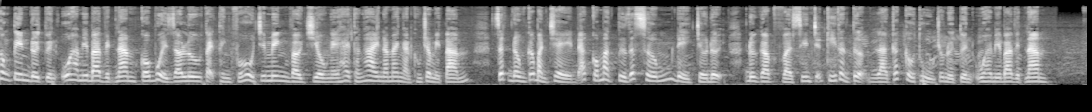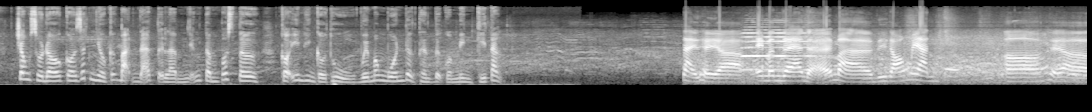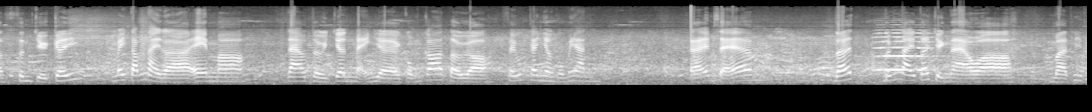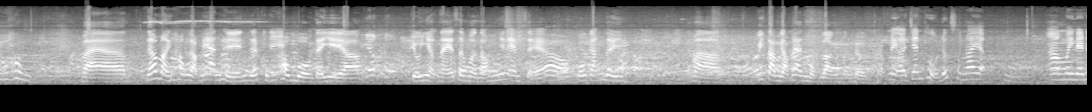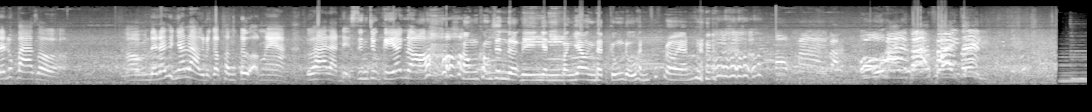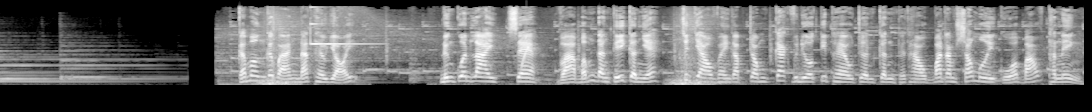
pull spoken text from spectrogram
thông tin đội tuyển U23 Việt Nam có buổi giao lưu tại thành phố Hồ Chí Minh vào chiều ngày 2 tháng 2 năm 2018. Rất đông các bạn trẻ đã có mặt từ rất sớm để chờ đợi được gặp và xin chữ ký thần tượng là các cầu thủ trong đội tuyển U23 Việt Nam. Trong số đó có rất nhiều các bạn đã tự làm những tấm poster có in hình cầu thủ với mong muốn được thần tượng của mình ký tặng. Này thì à, em in ra để mà đi đón mấy anh. Ờ, à, thì à, xin chữ ký. Mấy tấm này là em ờ, đao từ trên mạng về cũng có từ ờ, Facebook cá nhân của mấy anh. để em sẽ đến đứng đây tới chuyện nào ờ, mà thi thôi và nếu mà không gặp mấy anh thì em sẽ cũng không buồn tại vì chủ nhật này ở sân vận động thống nhất em sẽ cố gắng đi để mà quyết tâm gặp mấy anh một lần bằng được. Mình ở trên thủ đức xuống đây ạ. À, mình đến đây lúc 3 giờ ạ. À, đến đây thứ nhất là được gặp thần tượng nè thứ hai là để xin chữ ký anh đó không không xin được thì nhìn bằng da bằng thịt cũng đủ hạnh phúc rồi anh một hai ba u hai ba fighting Cảm ơn các bạn đã theo dõi. Đừng quên like, share và bấm đăng ký kênh nhé. Xin chào và hẹn gặp trong các video tiếp theo trên kênh thể thao 360 của báo Thanh niên.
